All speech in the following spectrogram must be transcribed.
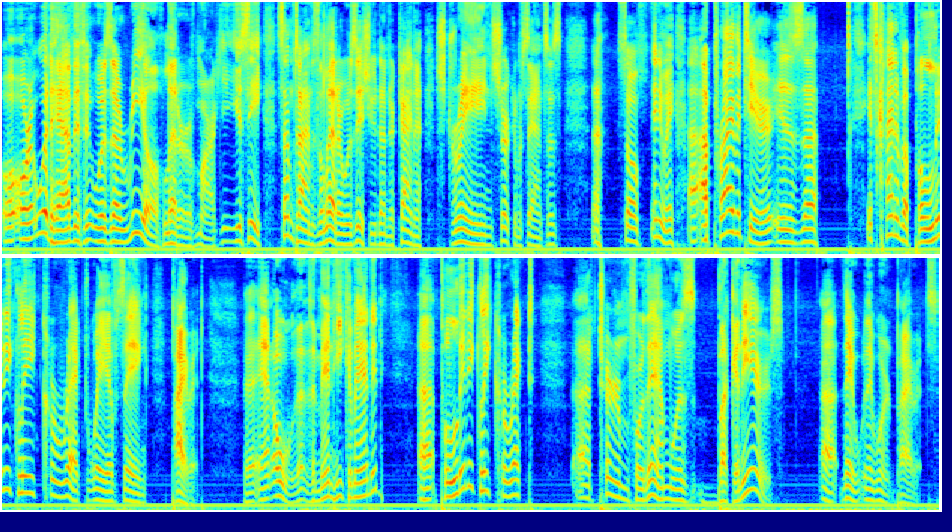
or, or, it would have if it was a real letter of marque. You, you see, sometimes the letter was issued under kind of strange circumstances. Uh, so, anyway, a privateer is. Uh, it's kind of a politically correct way of saying pirate. Uh, and oh, the, the, men he commanded? Uh, politically correct uh, term for them was buccaneers. they, they weren't pirates.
